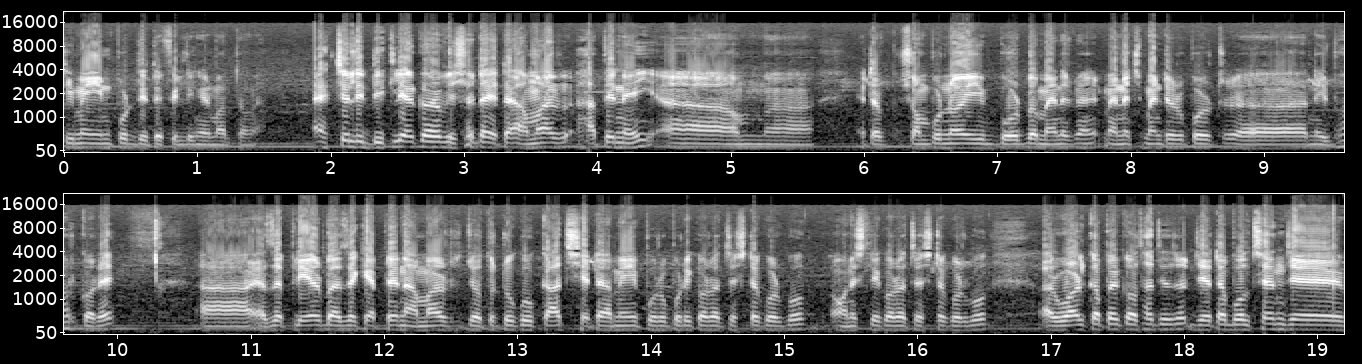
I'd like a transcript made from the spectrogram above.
টিমে ইনপুট দিতে ফিল্ডিংয়ের মাধ্যমে। অ্যাকচুয়ালি ডিক্লেয়ার করার বিষয়টা এটা আমার হাতে নেই এটা সম্পূর্ণই বোর্ড বা ম্যানেজমেন্ট ম্যানেজমেন্টের উপর নির্ভর করে। অ্যাজ এ প্লেয়ার বা অ্যাজ এ ক্যাপ্টেন আমার যতটুকু কাজ সেটা আমি পুরোপুরি করার চেষ্টা করব অনেস্টলি করার চেষ্টা করব। আর ওয়ার্ল্ড কাপের কথা যেটা- বলছেন যে,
